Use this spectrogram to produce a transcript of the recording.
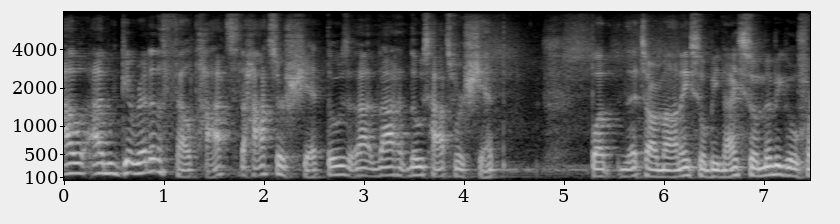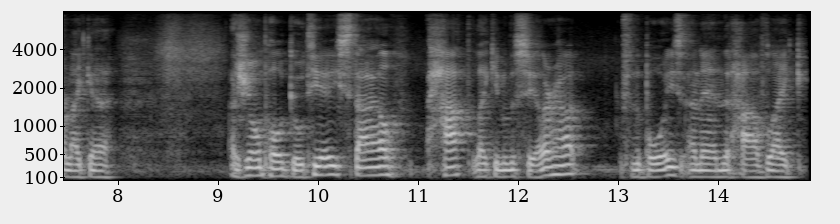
I, I would get rid of the felt hats. The hats are shit. Those that, that those hats were shit. But it's Armani, so it'd be nice. So maybe go for like a a Jean Paul Gaultier style hat, like you know the sailor hat for the boys, and then they'd have like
